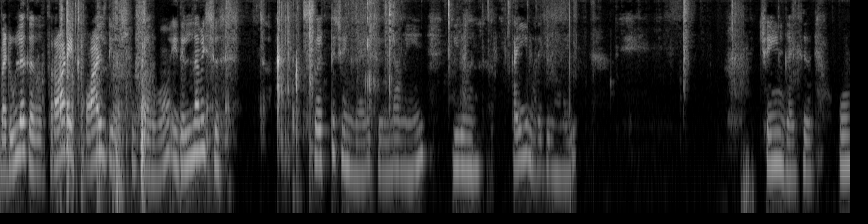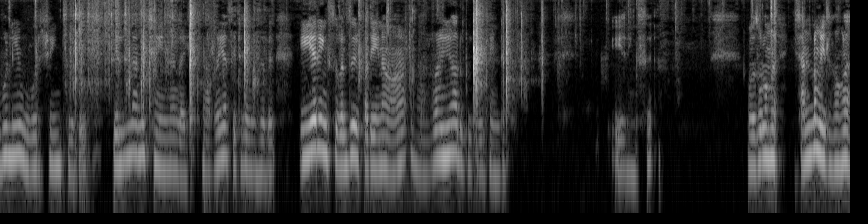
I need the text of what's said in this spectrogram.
பட் உள்ள ப்ராடக்ட் குவாலிட்டி வந்து சூப்பராக இருக்கும். இது எல்லாமே ஸ்வெட்டு செயின் கைஸ் இது எல்லாமே. இது வந்து கை மறைக்கிறாங்க செயின் கைஸ் இது ஒவ்வொன்றையும் ஒவ்வொரு செயின்ஸ் இருக்குது எல்லாமே செயின் தான் கைஸ் நிறையா செட்டு செயின்ஸ் இருக்குது. இயரிங்ஸ் வந்து பார்த்தீங்கன்னா நிறையா இருக்குது கைஸ் என்கிட்ட. இயரிங்ஸு அவங்க சொல்லுவாங்க சண்டை மாதிரி சொல்லுவாங்களா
